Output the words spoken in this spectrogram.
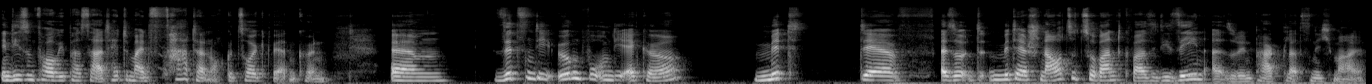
in diesem VW Passat hätte mein Vater noch gezeugt werden können ähm, sitzen die irgendwo um die Ecke mit der, also mit der Schnauze zur Wand quasi. Die sehen also den Parkplatz nicht mal.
